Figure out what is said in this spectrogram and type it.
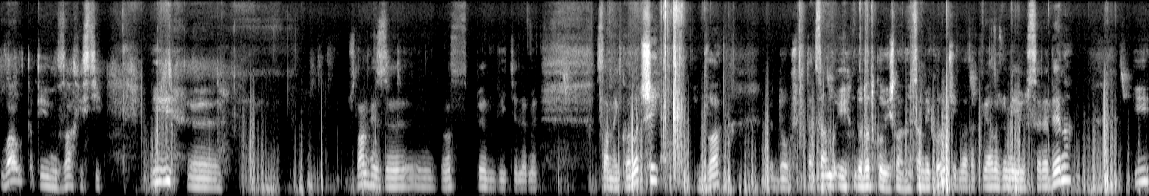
вал такий він в захисті. І е, шланги з е, розпилителями. Самий коротший і два довших. Так само і додаткові шланги. Самий коротший, два, так я розумію, середина і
